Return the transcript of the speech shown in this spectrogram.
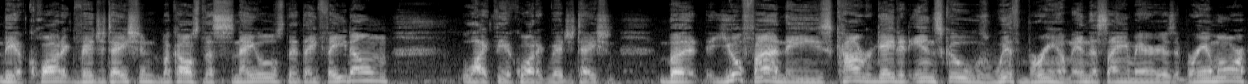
the aquatic vegetation because the snails that they feed on like the aquatic vegetation but you'll find these congregated in schools with brim in the same areas that brim are.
